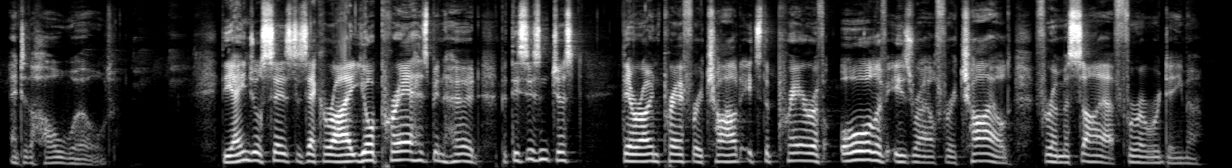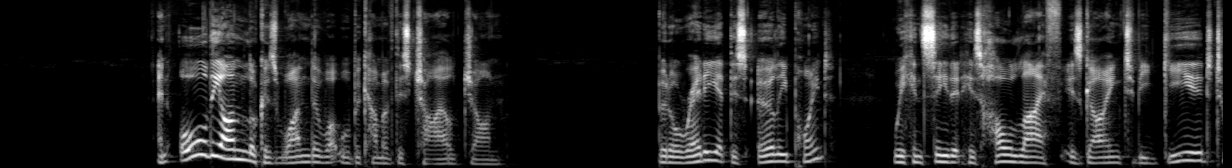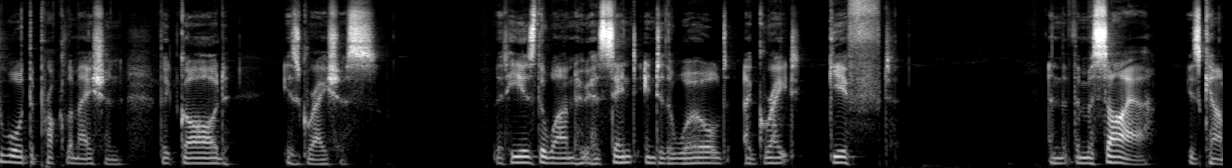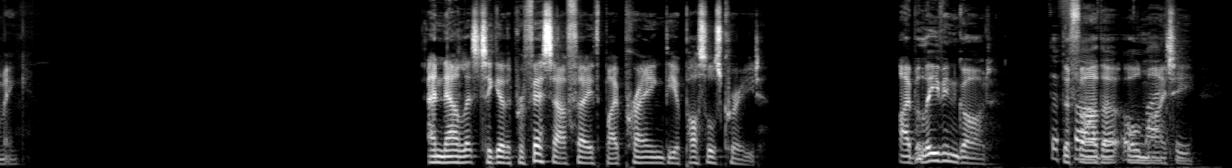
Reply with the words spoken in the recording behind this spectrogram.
and to the whole world. The angel says to Zechariah, Your prayer has been heard, but this isn't just their own prayer for a child, it's the prayer of all of Israel for a child, for a Messiah, for a Redeemer. And all the onlookers wonder what will become of this child, John. But already at this early point, we can see that his whole life is going to be geared toward the proclamation that God is gracious, that he is the one who has sent into the world a great gift, and that the Messiah is coming. And now let's together profess our faith by praying the Apostles' Creed. I believe in God, the, the Father, Father Almighty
